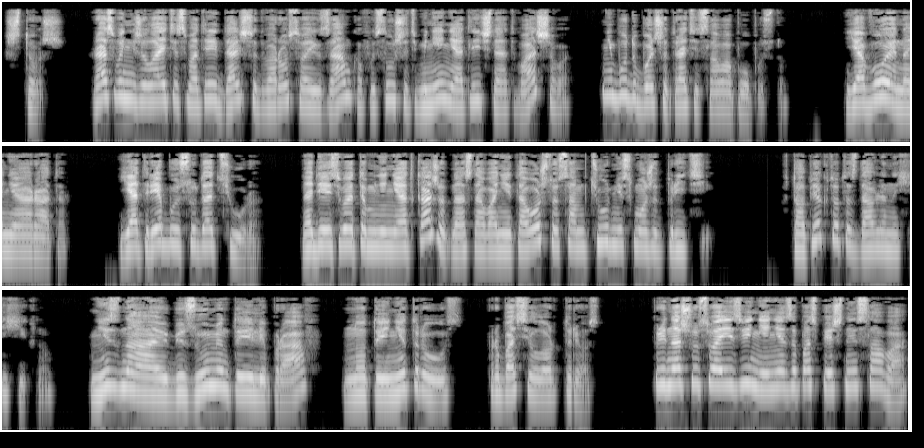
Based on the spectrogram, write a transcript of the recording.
Что ж, Раз вы не желаете смотреть дальше дворов своих замков и слушать мнение, отличное от вашего, не буду больше тратить слова попусту. Я воин, а не оратор. Я требую суда Тюра. Надеюсь, в этом мне не откажут на основании того, что сам Тюр не сможет прийти. В толпе кто-то сдавленно хихикнул. «Не знаю, безумен ты или прав, но ты не трус», — пробасил лорд Трёст. «Приношу свои извинения за поспешные слова.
